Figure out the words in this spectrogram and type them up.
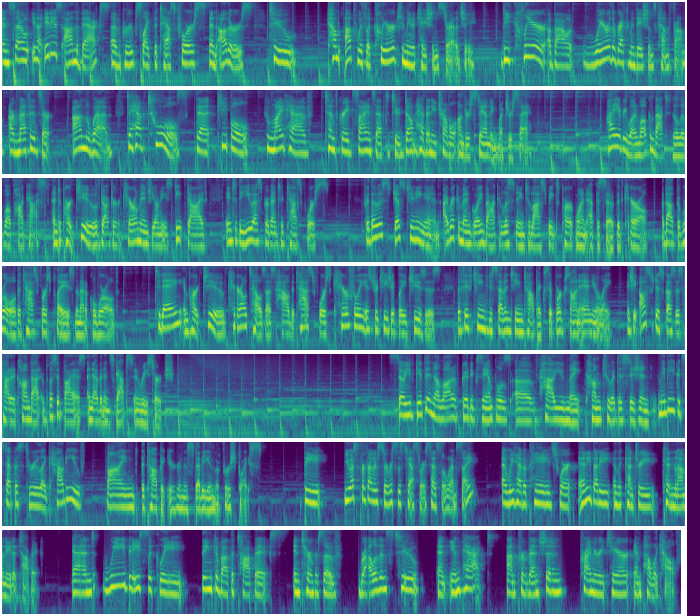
And so, you know, it is on the backs of groups like the task force and others to come up with a clearer communication strategy. Be clear about where the recommendations come from. Our methods are on the web to have tools that people who might have 10th grade science aptitude don't have any trouble understanding what you're saying. Hi, everyone. Welcome back to the Live Well podcast and to part two of Dr. Carol Mangione's deep dive into the U.S. Preventive Task Force. For those just tuning in, I recommend going back and listening to last week's part one episode with Carol about the role the task force plays in the medical world. Today, in part two, Carol tells us how the task force carefully and strategically chooses the 15 to 17 topics it works on annually. And she also discusses how to combat implicit bias and evidence gaps in research. So, you've given a lot of good examples of how you might come to a decision. Maybe you could step us through, like, how do you find the topic you're going to study in the first place? The U.S. Preventive Services Task Force has the website, and we have a page where anybody in the country can nominate a topic. And we basically think about the topics in terms of relevance to and impact on prevention, primary care, and public health.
